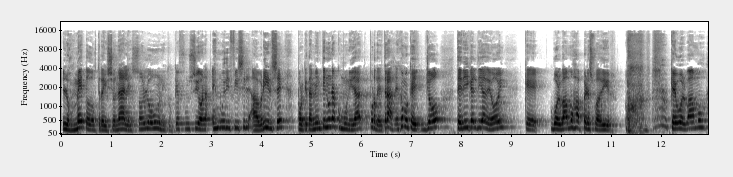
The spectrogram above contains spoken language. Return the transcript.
los métodos tradicionales son lo único que funciona, es muy difícil abrirse porque también tiene una comunidad por detrás. Es como que yo te diga el día de hoy que volvamos a persuadir que volvamos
